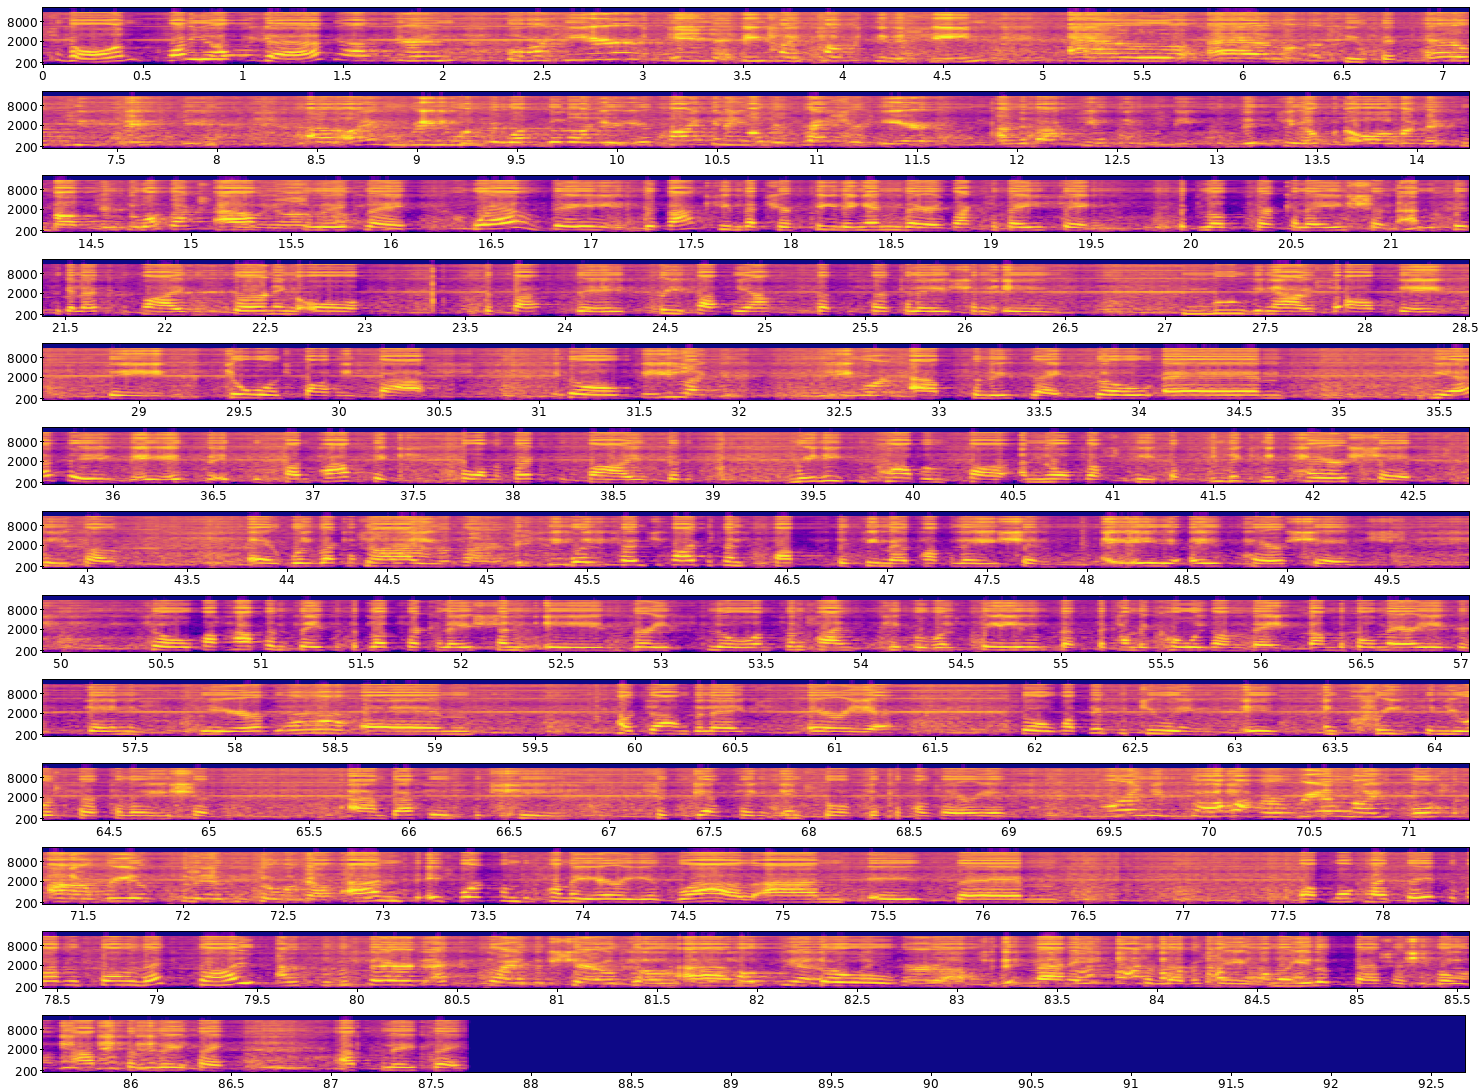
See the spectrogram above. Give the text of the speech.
Hi what are you up to? Catherine, over here in the Hypoxi machine, L, um, 250. L250. Um, I'm really wondering what's going on. You're, you're cycling under pressure here, and the vacuum seems to be lifting up all my bits and bobs here. So what's actually Absolutely. going on? Absolutely. Well, the, the vacuum that you're feeling in there is activating the blood circulation and the physical exercise is burning off the, fat, the free fatty acids that the circulation is moving out of the, the stored body fat. So feel like it's really working. Absolutely. So um, yeah, they, they, it's, it's a fantastic form of exercise that really is a problem for an awful lot of people, particularly pear-shaped people uh, will recognise, well 25% of the female population is, is pear-shaped. So what happens is that the blood circulation is very slow and sometimes people will feel that there can be cold on the, on the bum area, the skin here, um, or down the leg area. So what this is doing is increasing your circulation and that is the key to getting into those difficult areas. Brilliant, so I have a real nice butt and a real slim stomach. And it works on the tummy area as well and it's um, what more can I say? It's a fabulous form of exercise. And it's the third exercise of Cheryl Cole. And hopefully I so like her after this. many celebrities. no, you look better, Siobhan. Absolutely. Absolutely.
